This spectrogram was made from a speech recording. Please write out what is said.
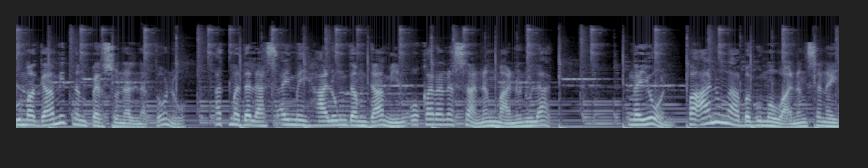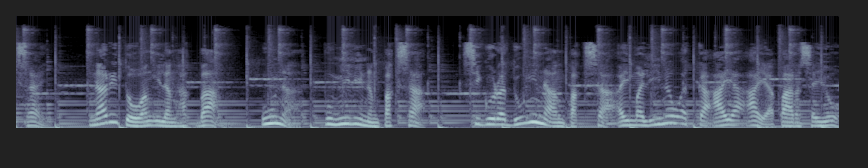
gumagamit ng personal na tono, at madalas ay may halong damdamin o karanasan ng manunulat. Ngayon, paano nga ba gumawa ng sanaysay? Narito ang ilang hakbang. Una, pumili ng paksa. Siguraduhin na ang paksa ay malinaw at kaaya-aya para sa iyo.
